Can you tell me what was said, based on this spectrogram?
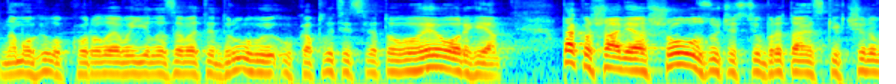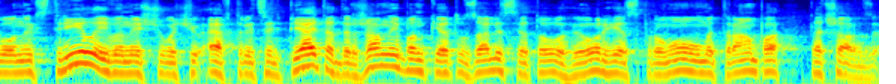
на могилу королеви Єлизавети II у каплиці святого Георгія. Також авіашоу з участю британських червоних стріл і винищувачів F-35 та державний банкет у залі святого Георгія з промовами Трампа та Чарльза,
